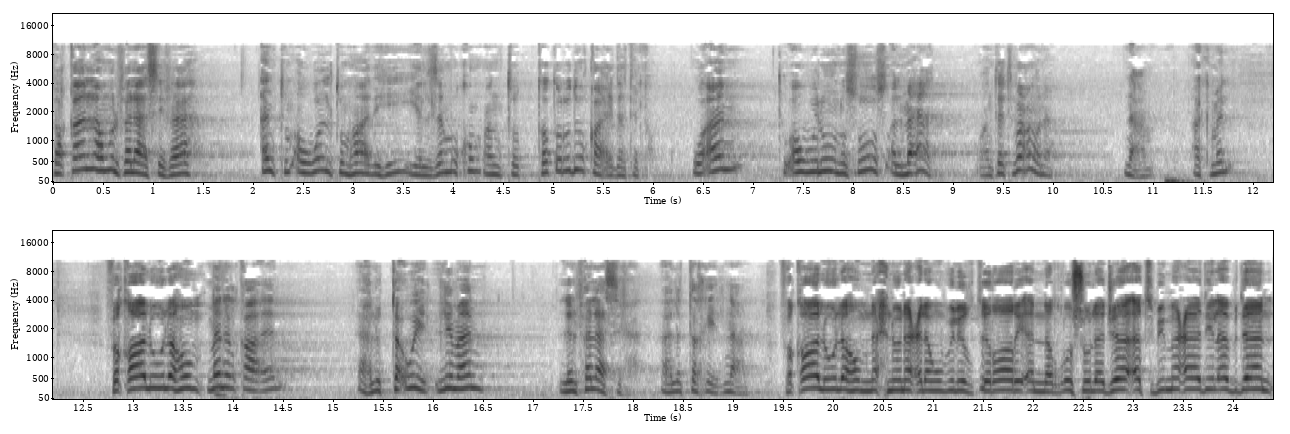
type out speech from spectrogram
فقال لهم الفلاسفة أنتم أولتم هذه يلزمكم أن تطردوا قاعدتكم. وأن تؤولوا نصوص المعاد وأن تتبعونه. نعم. أكمل. فقالوا لهم من القائل؟ أهل التأويل. لمن؟ للفلاسفة. أهل التخيل نعم. فقالوا لهم نحن نعلم بالاضطرار أن الرسل جاءت بمعاد الأبدان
